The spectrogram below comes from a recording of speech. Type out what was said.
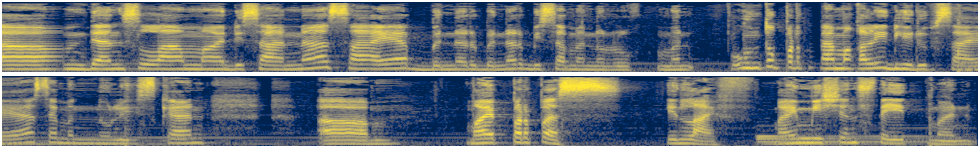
um, dan selama di sana saya benar-benar bisa menulis men, untuk pertama kali di hidup saya saya menuliskan um, my purpose in life my mission statement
